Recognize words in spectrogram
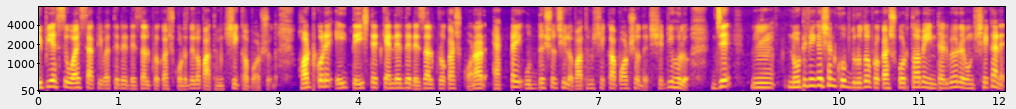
ডিপিএসসি ওয়াইজ চাকরি প্রার্থীদের রেজাল্ট প্রকাশ করে দিল প্রাথমিক শিক্ষা পর্ষদ। হট করে এই তেইশ স্টেট ক্যান্ডিডেটদের রেজাল্ট প্রকাশ করার একটাই উদ্দেশ্য ছিল প্রাথমিক শিক্ষা পর্ষদের, সেটি হলো যে নোটিফিকেশন খুব দ্রুত প্রকাশ করতে হবে ইন্টারভিউর এবং সেখানে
